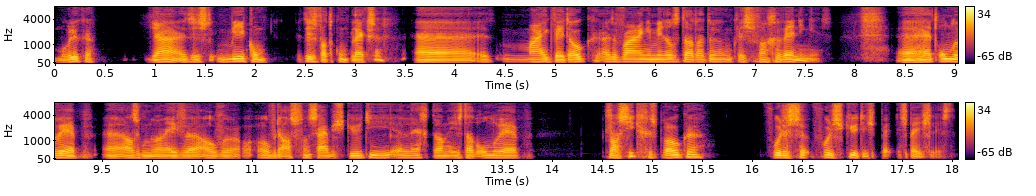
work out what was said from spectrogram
Moeilijker. Ja, het is, meer het is wat complexer. Eh, maar ik weet ook uit ervaring inmiddels dat het een kwestie van gewenning is. Eh, het onderwerp, eh, als ik hem dan even over, over de as van cybersecurity leg, dan is dat onderwerp klassiek gesproken voor de, voor de security spe- specialist.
